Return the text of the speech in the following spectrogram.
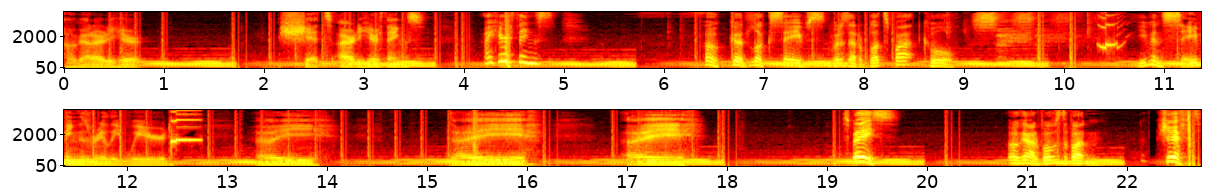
Oh god, I already hear... Shit, I already hear things. I hear things! Oh, good, look, saves. What is that, a blood spot? Cool. Even saving is really weird. I... I... I... Space! Oh god, what was the button? Shift!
